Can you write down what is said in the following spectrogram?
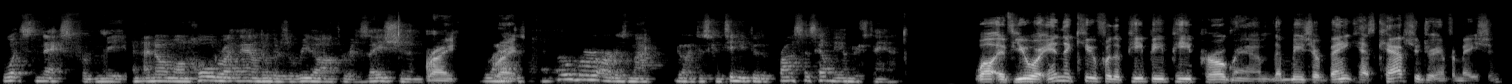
what's next for me? And I know I'm on hold right now until there's a reauthorization. Right. Right. over, or does my do I just continue through the process? Help me understand. Well, if you are in the queue for the PPP program, that means your bank has captured your information,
